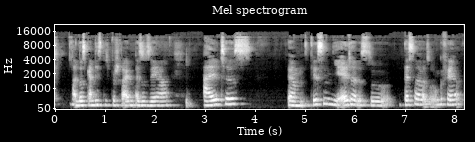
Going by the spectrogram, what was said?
Anders kann ich es nicht beschreiben. Also sehr altes ähm, Wissen. Je älter, desto besser, so ungefähr.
